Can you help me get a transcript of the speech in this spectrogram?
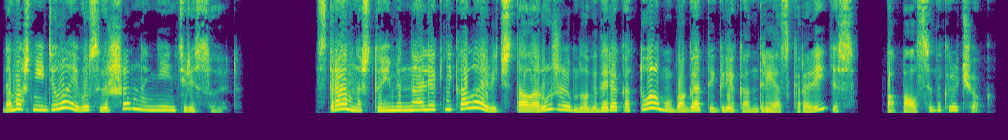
домашние дела его совершенно не интересуют. Странно, что именно Олег Николаевич стал оружием, благодаря которому богатый грек Андреас Каролидис попался на крючок.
